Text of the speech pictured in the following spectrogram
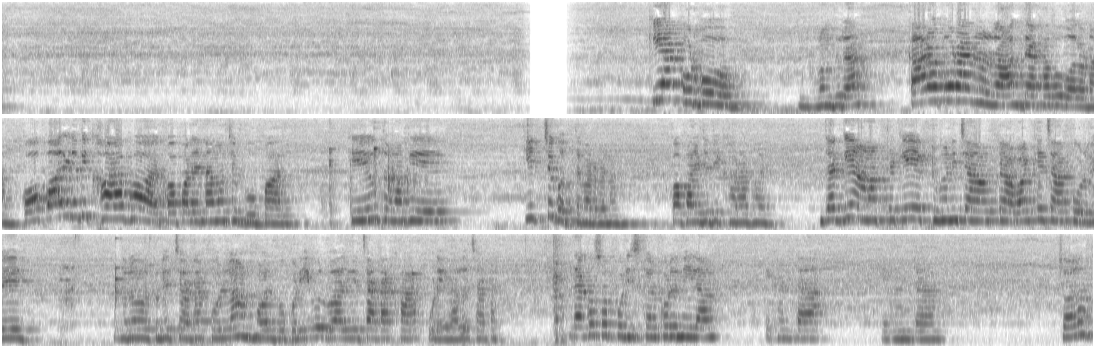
কি আর করব? বন্ধুরা, কার ওপর আর রাগ দেখাবো বলো না? কপাল যদি খারাপ হয়, কপালের নাম হচ্ছে গোপাল। কেউ তোমাকে কিচ্ছু করতে পারবে না। কপাল যদি খারাপ হয়, যাক গিয়ে আমার থেকে একটুখানি চা আবার কে চা করবে? ধরো করে চাটা করলাম, অল্প করেই বলব, আজকে চাটা খা, পড়ে গেল চাটা। দেখো, সব পরিষ্কার করে নিলাম। এখানটা এখানটা। চলো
